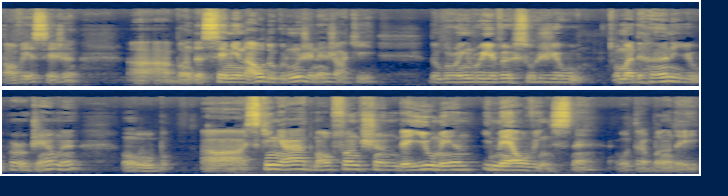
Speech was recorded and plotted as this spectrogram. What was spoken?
talvez seja a, banda seminal do grunge, né? Já que do Green River surgiu o Mudhoney e o Pearl Jam, né? O a Skin Yard, Malfunction, The U-Man e Melvins, né? Outra banda aí,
